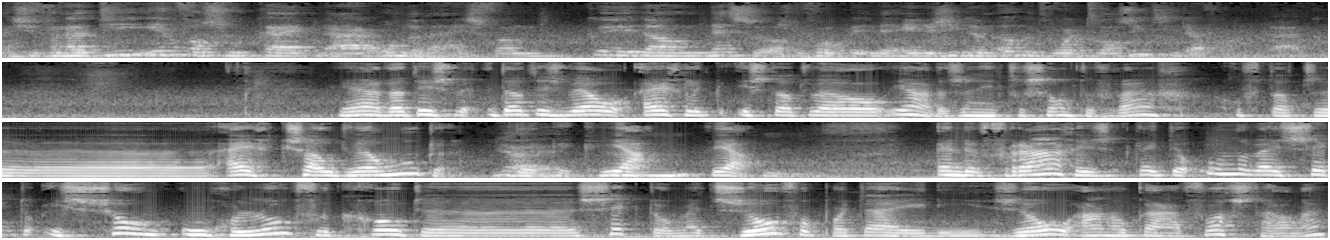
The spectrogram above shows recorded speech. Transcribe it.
als je vanuit die invalshoek kijkt naar onderwijs, van, kun je dan, net zoals bijvoorbeeld in de energie, dan ook het woord transitie daarvoor gebruiken? Ja, dat is, dat is wel, eigenlijk is dat wel, ja, dat is een interessante vraag. Of dat, eh, eigenlijk zou het wel moeten, Ja, denk hè? ik. Ja, ja. En de vraag is, kijk, de onderwijssector is zo'n ongelooflijk grote eh, sector met zoveel partijen die zo aan elkaar vasthangen.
